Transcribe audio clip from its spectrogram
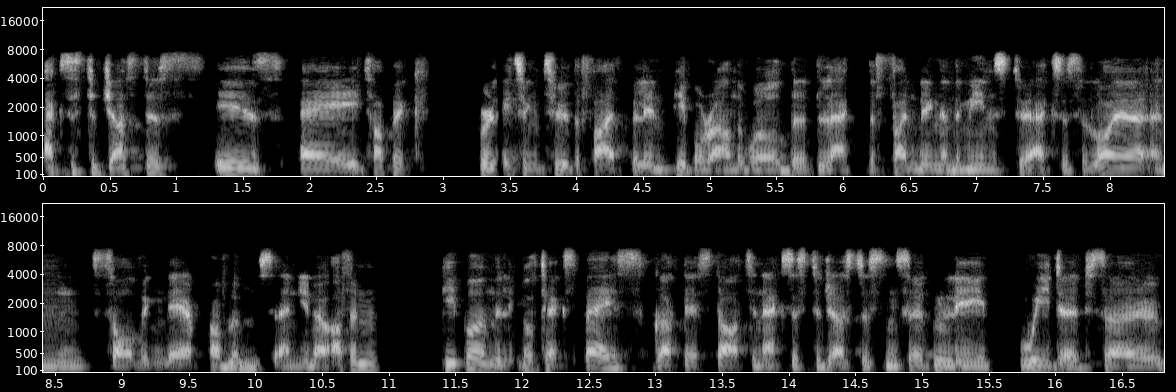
Access to justice is a topic relating to the 5 billion people around the world that lack the funding and the means to access a lawyer and solving their problems. And, you know, often people in the legal tech space got their start in access to justice, and certainly we did. So,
